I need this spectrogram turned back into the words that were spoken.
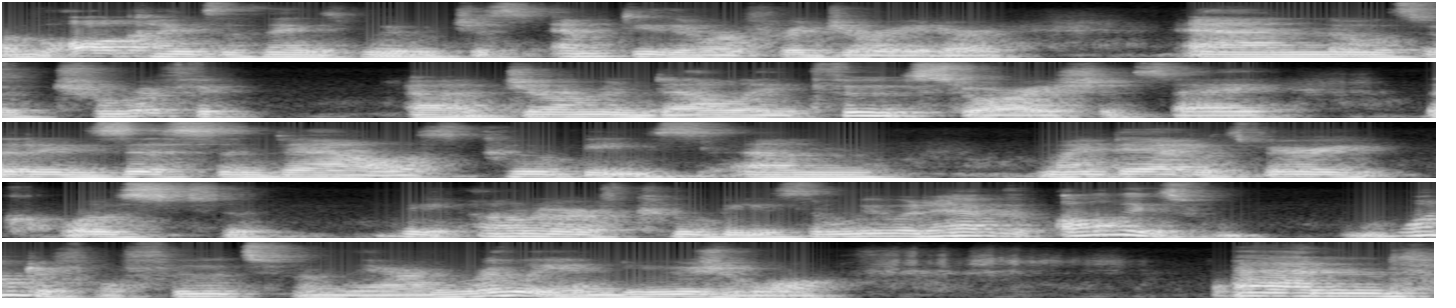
of all kinds of things. We would just empty the refrigerator. And there was a terrific uh, German deli, food store, I should say, that exists in Dallas, Kuby's. And my dad was very close to the owner of Kuby's. And we would have all these wonderful foods from there and really unusual. And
